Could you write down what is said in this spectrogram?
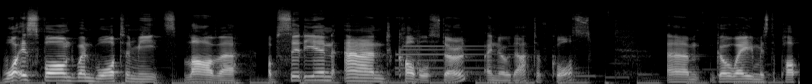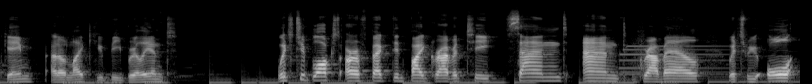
What is formed when water meets lava? Obsidian and cobblestone. I know that, of course. Um, go away, Mr. Pop Game. I don't like you. Be brilliant. Which two blocks are affected by gravity? Sand and gravel, which we all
